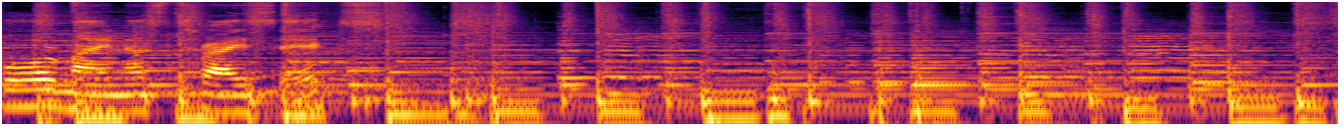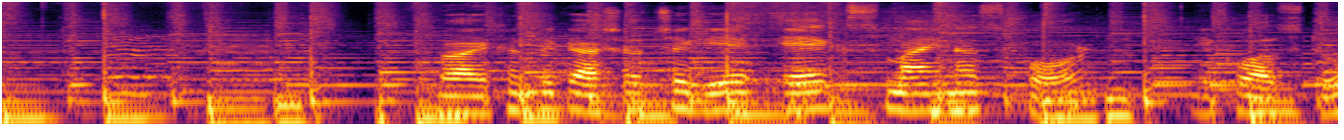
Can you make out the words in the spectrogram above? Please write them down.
4 minus thrice x এখান থেকে আসা হচ্ছে গিয়ে X minus four equals to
